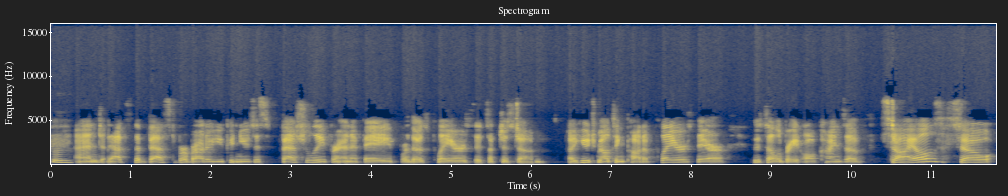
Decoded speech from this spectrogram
Mm. and that's the best vibrato you can use, especially for NFA for those players. It's just a, a huge melting pot of players there who celebrate all kinds of styles. So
